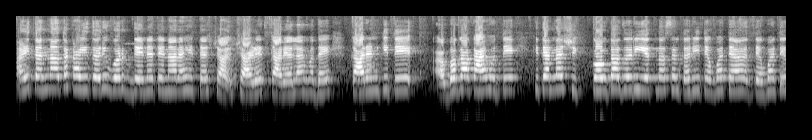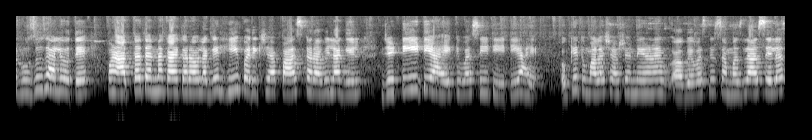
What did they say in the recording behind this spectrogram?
आणि त्यांना आता काहीतरी वर्क देण्यात येणार आहे त्या शा शाळेत कार्यालयामध्ये. कारण की ते बघा काय होते की त्यांना शिकवता जरी येत नसेल तरी तेव्हा त्या तेव्हा ते रुजू झाले होते. पण आता त्यांना काय करावं लागेल? ही परीक्षा पास करावी लागेल जे टी ई टी आहे किंवा सी टी ई टी आहे. ओके तुम्हाला शासन निर्णय व्यवस्थित समजला असेलच.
